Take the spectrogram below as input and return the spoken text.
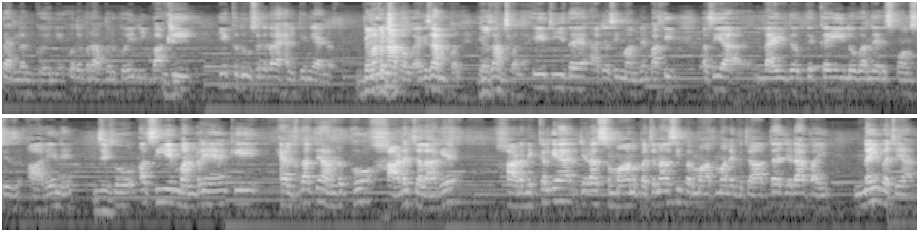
ਪੈਰਲਲ ਕੋਈ ਨਹੀਂ ਉਹਦੇ ਬਰਾਬਰ ਕੋਈ ਨਹੀਂ। ਬਾਕੀ ਇੱਕ ਦੂਸਰੇ ਦਾ ਹੈਲਪਿੰਗ ਹੈਂਡ ਮੰਨਣਾ। ਪਊਗਾ ਐਗਜ਼ਾਮਪਲ ਐਗਜ਼ਾਮਪਲ ਹੈ। ਇਹ ਚੀਜ਼ ਦਾ ਅੱਜ ਅਸੀਂ ਮੰਨਦੇ। ਬਾਕੀ ਅਸੀਂ ਲਾਈਵ ਦੇ ਉੱਤੇ ਕਈ ਲੋਕਾਂ ਦੇ ਰਿਸਪੌਂਸਸ ਆ ਰਹੇ ਨੇ। ਸੋ ਅਸੀਂ ਇਹ ਮੰਨ ਰਹੇ ਹਾਂ ਕਿ ਹੈਲਥ ਦਾ ਧਿਆਨ ਰੱਖੋ। ਹੜ ਚਲਾ ਗਿਆ। ਹੜ ਨਿਕਲ ਗਿਆ। ਜਿਹੜਾ ਸਮਾਨ ਬਚਣਾ ਸੀ ਪਰਮਾਤਮਾ ਨੇ ਬਚਾਤਾ ਜਿਹੜਾ ਭਾਈ ਨਹੀਂ ਬਚਿਆ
